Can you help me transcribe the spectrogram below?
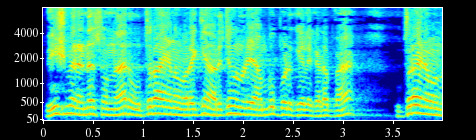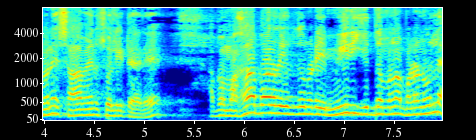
பீஷ்மர் என்ன சொன்னார்? உத்தராயணம் வரைக்கும் அர்ஜுனனுடைய அம்பு படுக்கையில் கிடப்பேன். உத்தராயணம் வந்தோடனே சாவேன்னு சொல்லிட்டாரு. அப்ப மகாபாரத யுத்தத்தினுடைய மீதி யுத்தம் எல்லாம் பண்ணணும்ல?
